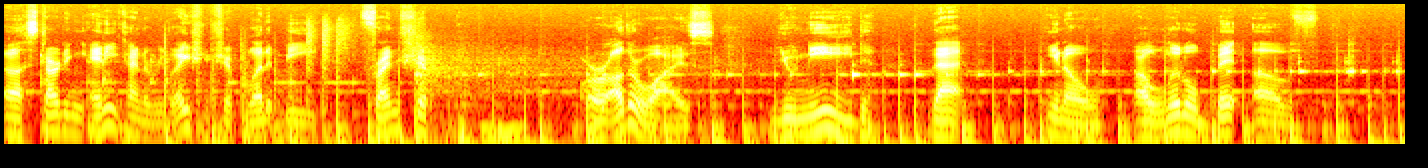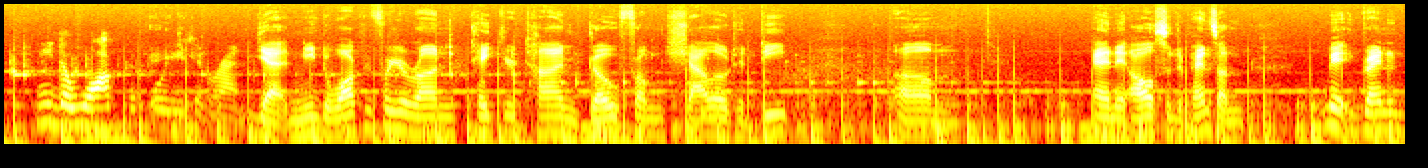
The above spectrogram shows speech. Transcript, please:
uh, starting any kind of relationship, let it be friendship or otherwise, you need that, you know, a little bit of need to walk before you can run. yeah, need to walk before you run. Take your time. Go from shallow to deep. Um, and it also depends on. Granted,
